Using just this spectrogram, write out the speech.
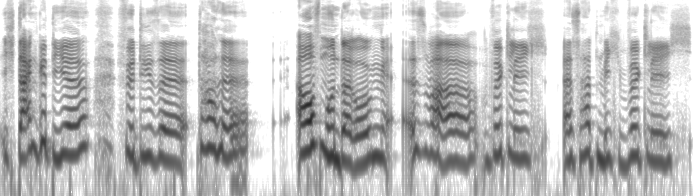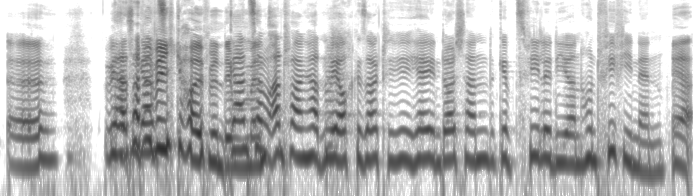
ich danke dir für diese tolle Aufmunterung. Es war wirklich, es hat mich wirklich, äh, Wir es hat mir ganz, wirklich geholfen in dem ganz Moment. am Anfang hatten wir auch gesagt, hey, in Deutschland gibt es viele, die ihren Hund Fifi nennen. ja.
